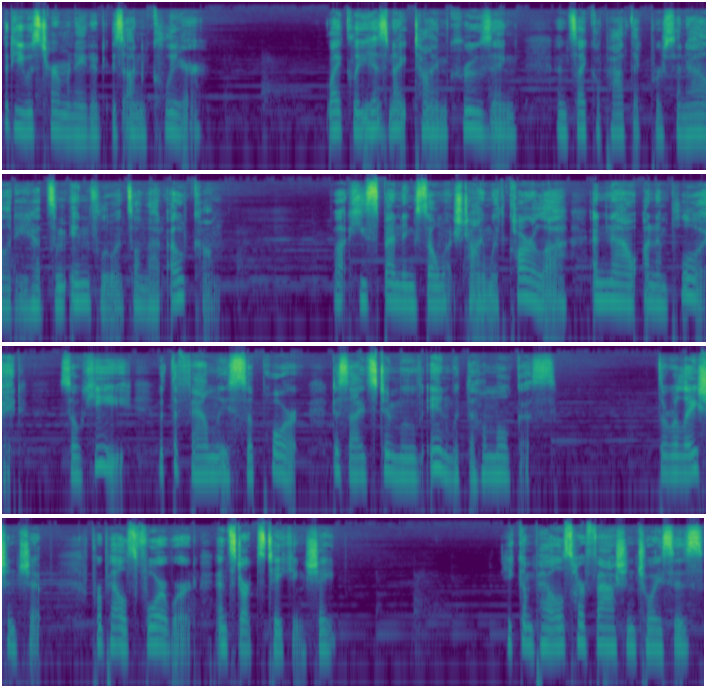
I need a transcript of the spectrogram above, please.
that he was terminated is unclear. Likely his nighttime cruising and psychopathic personality had some influence on that outcome. But he's spending so much time with Karla and now unemployed, so he, with the family's support, decides to move in with the Homolkas. The relationship propels forward and starts taking shape. He compels her fashion choices,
